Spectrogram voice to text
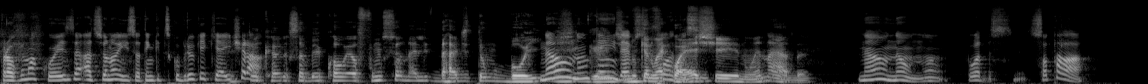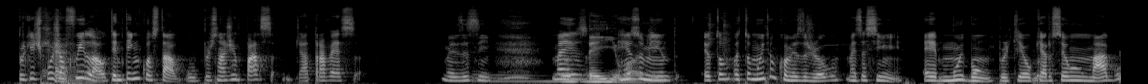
pra alguma coisa, adicionou isso. Eu tenho que descobrir o que que é e Eu tirar. quero saber qual é a funcionalidade de ter um boi Não, gigante. não tem, deve Porque ser não é quest, não é nada. Não, não, não. Foda-se. Só tá lá. Porque, tipo, eu já fui lá, eu tentei encostar, o personagem passa, já atravessa. Mas assim. Mas, Odeio mod. resumindo, eu tô, eu tô muito no começo do jogo, mas assim, é muito bom, porque eu quero ser um mago.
